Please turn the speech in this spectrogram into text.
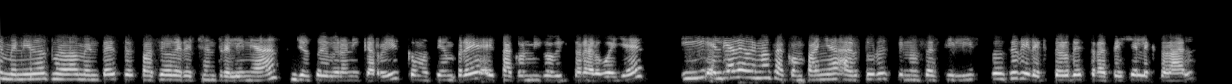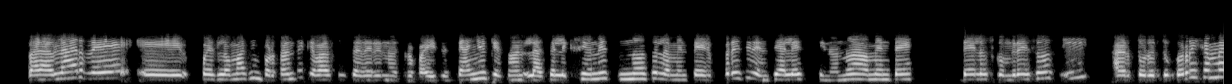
Bienvenidos nuevamente a este espacio Derecho entre líneas. Yo soy Verónica Ruiz, como siempre, está conmigo Víctor Argüelles. Y el día de hoy nos acompaña Arturo Espinosa Silis, socio director de estrategia electoral, para hablar de eh, pues lo más importante que va a suceder en nuestro país este año, que son las elecciones no solamente presidenciales, sino nuevamente de los congresos y Arturo, tú corrígeme,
